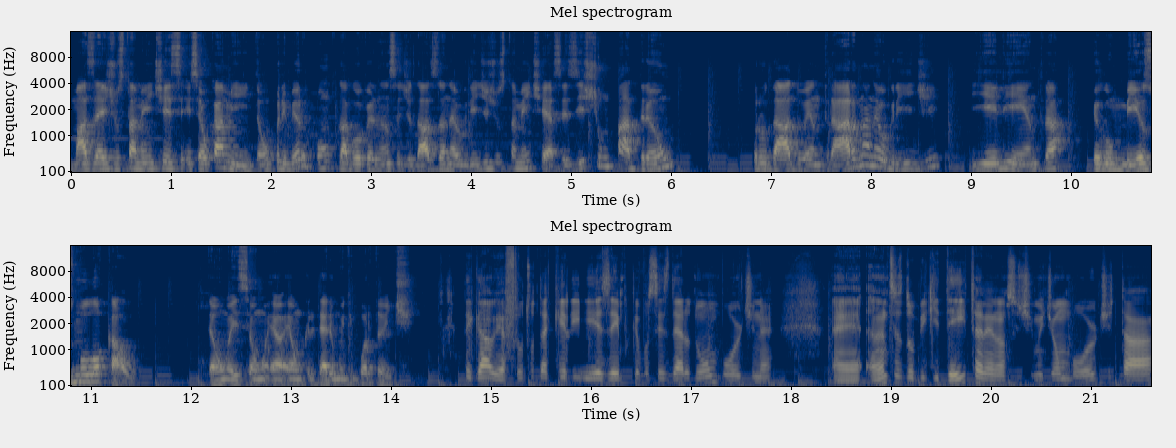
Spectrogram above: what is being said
mas é justamente esse, esse, é o caminho. Então, o primeiro ponto da governança de dados da NeoGrid é justamente essa. Existe um padrão para o dado entrar na NeoGrid e ele entra pelo mesmo local. Então, esse é um, é, é um critério muito importante. Legal, e é fruto daquele exemplo que vocês deram do onboard, né? É, antes do Big Data, né, nosso time de onboard está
